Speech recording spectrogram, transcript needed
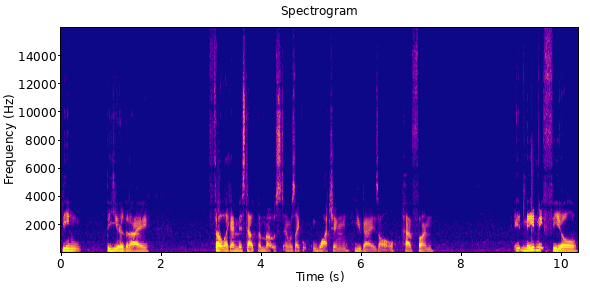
being the year that I felt like I missed out the most and was like watching you guys all have fun. It made me feel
